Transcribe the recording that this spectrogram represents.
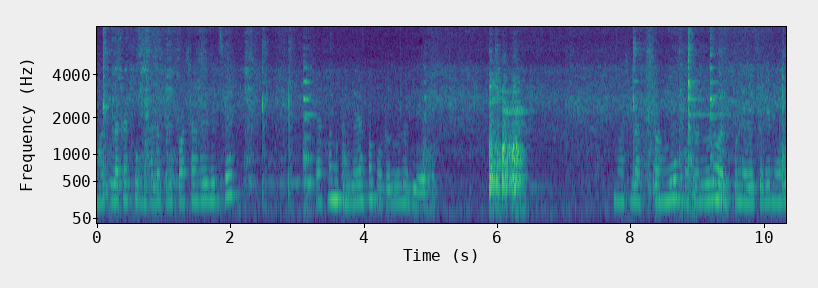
মশলাটা খুব ভালো করে কষা হয়ে গেছে। এখন ভেজে রাখা পটলগুলো দিয়ে দেবো। মশলার সঙ্গে পটলগুলো অল্প নেড়ে চেড়ে নেব।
